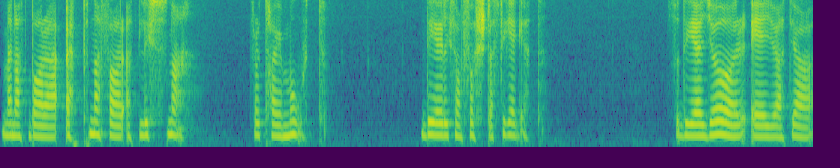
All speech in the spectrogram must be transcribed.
Men att bara öppna för att lyssna, för att ta emot. Det är liksom första steget. Så det jag gör är ju att jag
